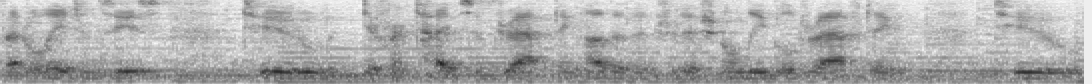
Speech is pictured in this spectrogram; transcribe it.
federal agencies, to different types of drafting other than traditional legal drafting, to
